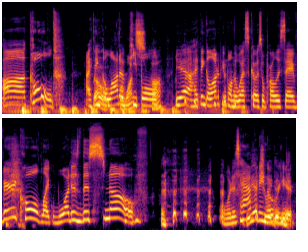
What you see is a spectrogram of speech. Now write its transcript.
Uh, cold. I think Oh, a lot of once, people, huh? yeah, I think a lot of people on the West Coast will probably say, very cold. Like, what is this snow? what is happening over here? get-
